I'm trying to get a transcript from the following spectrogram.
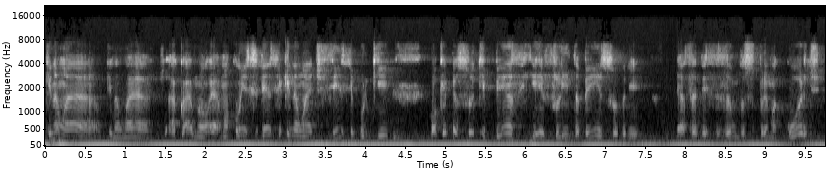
que não é que não é é uma coincidência que não é difícil porque qualquer pessoa que pense que reflita bem sobre essa decisão da Suprema Corte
